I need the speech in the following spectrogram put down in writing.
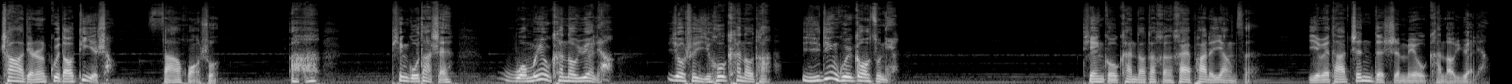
差点跪到地上，撒谎说：“啊，天狗大神，我没有看到月亮，要是以后看到他，一定会告诉你。”天狗看到他很害怕的样子，以为他真的是没有看到月亮，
